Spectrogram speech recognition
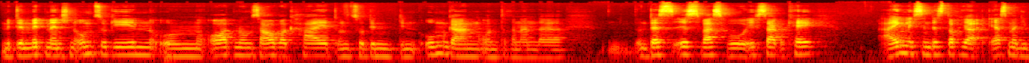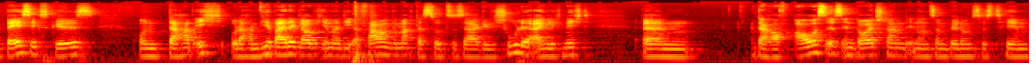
mit den Mitmenschen umzugehen, um Ordnung, Sauberkeit und so den, den Umgang untereinander. Und das ist was, wo ich sage, okay, eigentlich sind das doch ja erstmal die Basic Skills. Und da habe ich oder haben wir beide, glaube ich, immer die Erfahrung gemacht, dass sozusagen die Schule eigentlich nicht ähm, darauf aus ist in Deutschland, in unserem Bildungssystem,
